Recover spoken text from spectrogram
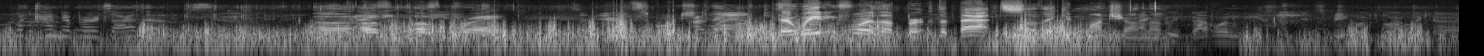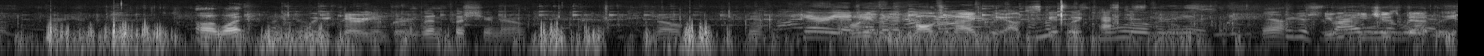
What kind of birds are those? Uh, of, of prey. They're in scorched Are they- land. They're waiting for the bir- the bats so they can munch on Actually, them. that one its beak like a carrion. Oh, what? Like a carrion I'm gonna push you now. Joe. Carry I won't even fall dramatically. I'll just get like cactus needles. Yeah. You, you choose badly.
